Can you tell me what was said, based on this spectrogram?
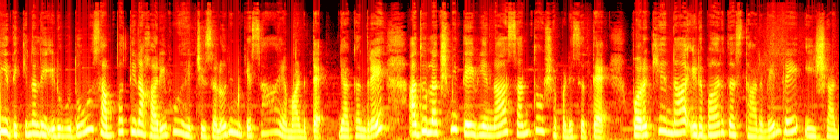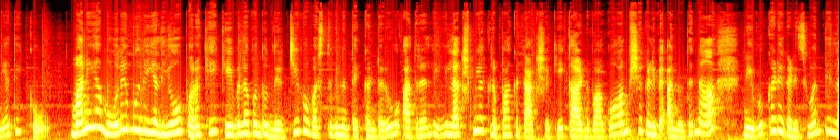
ಈ ದಿಕ್ಕಿನಲ್ಲಿ ಇಡುವುದು ಸಂಪತ್ತಿನ ಹರಿವು ಹೆಚ್ಚಿಸಲು ನಿಮಗೆ ಸಹಾಯ ಮಾಡುತ್ತೆ. ಯಾಕಂದ್ರೆ, ಅದು ಲಕ್ಷ್ಮೀ ದೇವಿಯನ್ನ ಸಂತೋಷಪಡಿಸುತ್ತೆ. ಪೊರಕೆಯನ್ನ ಇಡಬಾರದ ಸ್ಥಾನವೆಂದ್ರೆ ಈಶಾನ್ಯ ದಿಕ್ಕು. ಮನೆಯ ಮೂಲೆ ಮೂಲೆಯಲ್ಲಿಯೂ ಪೊರಕೆ ಕೇವಲ ಒಂದು ನಿರ್ಜೀವ ವಸ್ತುವಿನಂತೆ ಕಂಡರೂ ಅದರಲ್ಲಿ ಲಕ್ಷ್ಮಿಯ ಕೃಪಾ ಕಟಾಕ್ಷಕ್ಕೆ ಕಾರಣವಾಗುವ ಅಂಶಗಳಿವೆ ಅನ್ನೋದನ್ನ ನೀವು ಕಡೆಗಣಿಸುವಂತಿಲ್ಲ.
